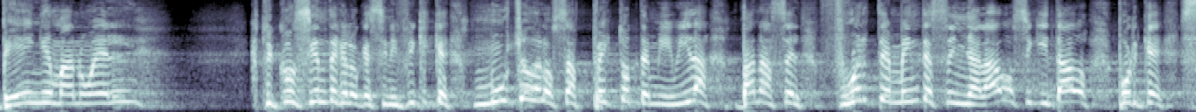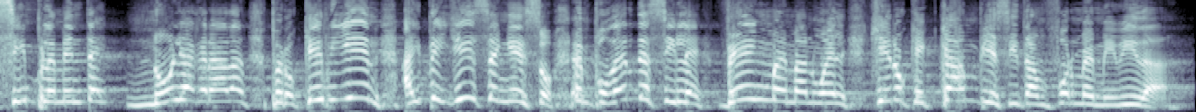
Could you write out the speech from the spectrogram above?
ven Emanuel Estoy consciente que lo que significa es que muchos de los aspectos de mi vida van a ser fuertemente señalados y quitados porque simplemente no le agradan. Pero qué bien, hay belleza en eso, en poder decirle, ven Emanuel, quiero que cambies y transformes mi vida.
